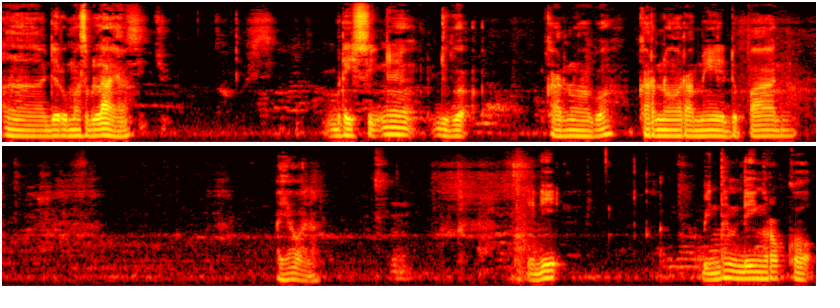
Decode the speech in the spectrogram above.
Eh, di rumah sebelah ya. Berisiknya juga karena apa? Karena rame depan. Ayah mana jadi bintang di ngerokok.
